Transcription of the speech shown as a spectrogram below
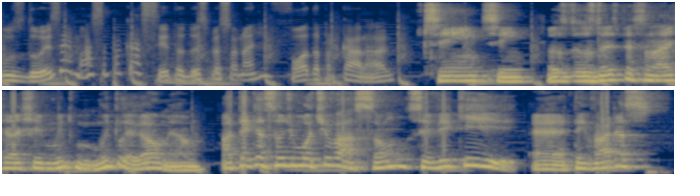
os dois é massa pra caceta. Dois personagens foda pra caralho. Sim, sim. Os, os dois personagens eu achei muito, muito legal mesmo. Até questão de motivação, você vê que é, tem várias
